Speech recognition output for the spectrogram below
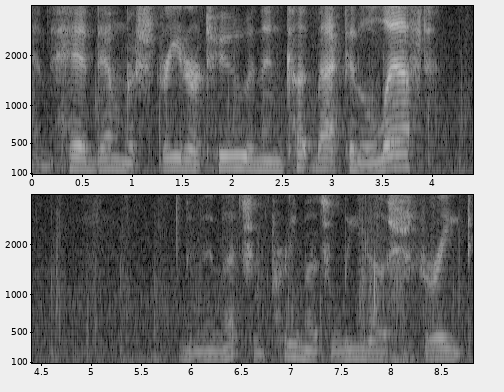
and head down a street or two and then cut back to the left. And then that should pretty much lead us straight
